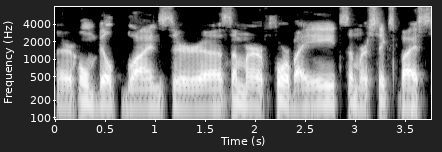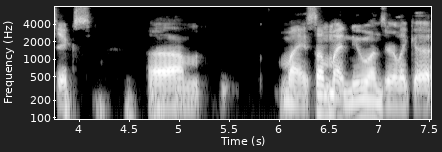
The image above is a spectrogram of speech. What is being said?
They're home built blinds. They're, uh, some are four by eight, some are six by six. Um, my, some of my new ones are like a,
